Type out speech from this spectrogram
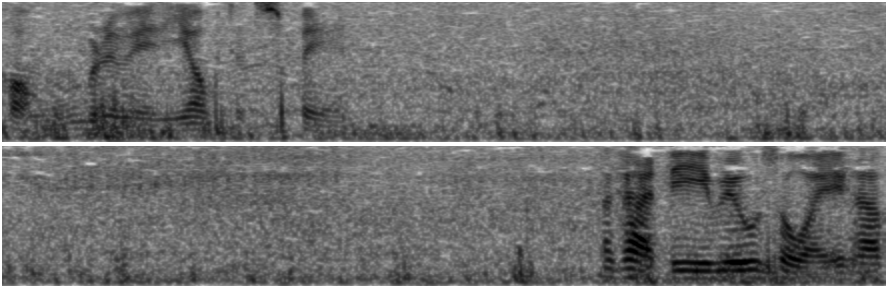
ของบริเวณนี้ออกจากสเปนอากาศดีวิวสวยครับ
